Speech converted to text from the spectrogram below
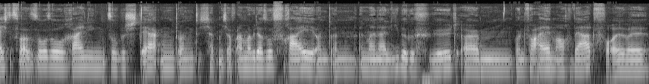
echt, es war so, so reinigend, so bestärkend und ich habe mich auf einmal wieder so frei und in, in meiner Liebe gefühlt ähm, und vor allem auch wertvoll, weil,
